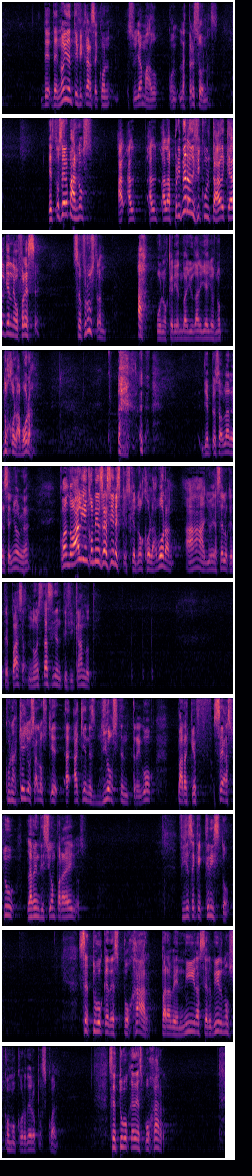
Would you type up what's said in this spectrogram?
de, no identificarse con su llamado, con las personas, estos hermanos, a la primera dificultad que alguien le ofrece, se frustran Ah, uno queriendo ayudar y ellos no, colaboran. ya empezó a hablar el Señor, ¿verdad? Cuando alguien comienza a decir es que, es que no colaboran, ah, yo ya sé lo que te pasa, no estás identificándote con aquellos a los que a quienes Dios te entregó para que seas tú la bendición para ellos. Fíjese que Cristo se tuvo que despojar para venir a servirnos como Cordero Pascual. Se tuvo que despojar.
